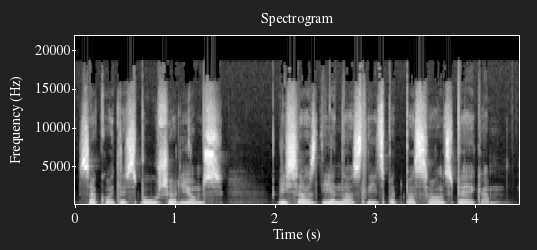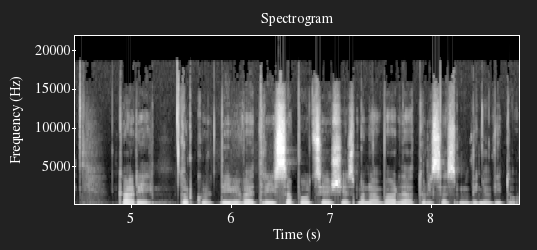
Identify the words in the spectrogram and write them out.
sakot, es būšu ar jums visās dienās līdz pat pasaules beigām. Kā arī tur, kur divi vai trīs sapulcējušies manā vārdā, tur es esmu viņu vidū.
